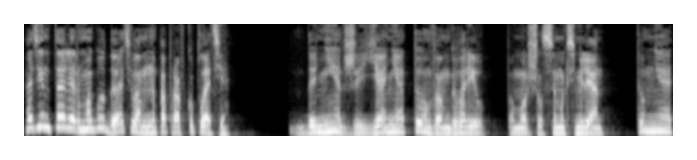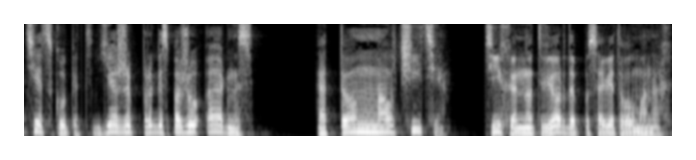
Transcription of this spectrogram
один талер могу дать вам на поправку платья». «Да нет же, я не о том вам говорил», — поморщился Максимилиан то мне отец купит. Я же про госпожу Агнес». «О том молчите», — тихо, но твердо посоветовал монах.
